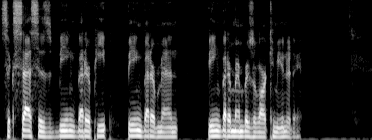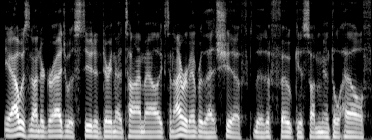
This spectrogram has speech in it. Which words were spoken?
success is being better people, being better men, being better members of our community. Yeah, I was an undergraduate student during that time, Alex, and I remember that shift, the, the focus on mental health.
